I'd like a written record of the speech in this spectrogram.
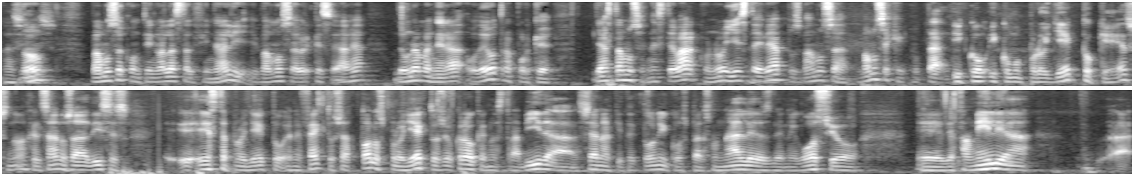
Así ¿no? es. Vamos a continuarla hasta el final y, y vamos a ver que se haga de una manera o de otra, porque ya estamos en este barco, ¿no? Y esta idea, pues vamos a, vamos a ejecutar. Y, co- y como proyecto que es, ¿no, Ángel San? O sea, dices, eh, este proyecto, en efecto, o sea, todos los proyectos, yo creo que nuestra vida, sean arquitectónicos, personales, de negocio, eh, de familia, ah,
